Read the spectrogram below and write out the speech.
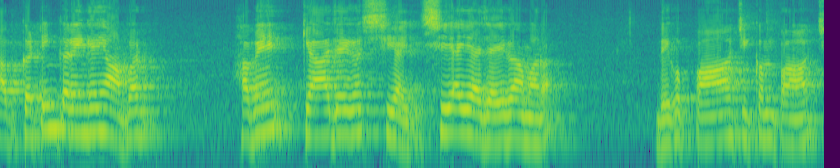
अब कटिंग करेंगे यहाँ पर। हमें क्या आ जाएगा? सी आई सी आई आ जाएगा हमारा। देखो, पाँच इकम पाँच।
